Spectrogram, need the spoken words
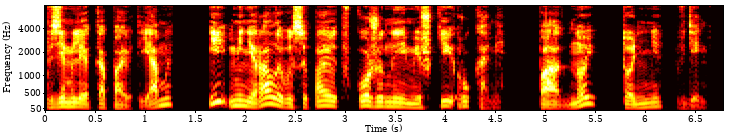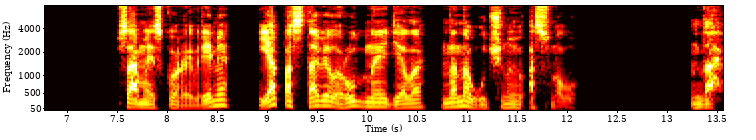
В земле копают ямы и минералы высыпают в кожаные мешки руками, по одной тонне в день. В самое скорое время я поставил рудное дело на научную основу. Да,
